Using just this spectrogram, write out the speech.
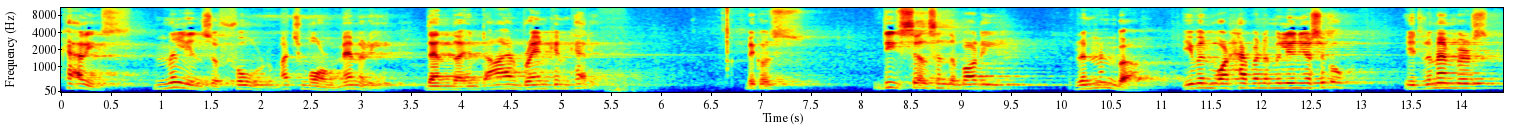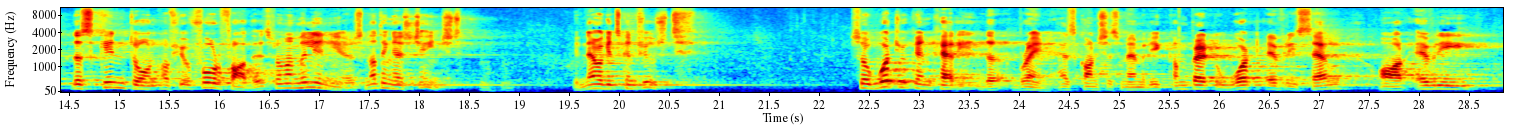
carries millions of fold much more memory than the entire brain can carry. Because these cells in the body remember even what happened a million years ago. It remembers the skin tone of your forefathers from a million years, nothing has changed. It never gets confused. So what you can carry in the brain as conscious memory compared to what every cell or every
